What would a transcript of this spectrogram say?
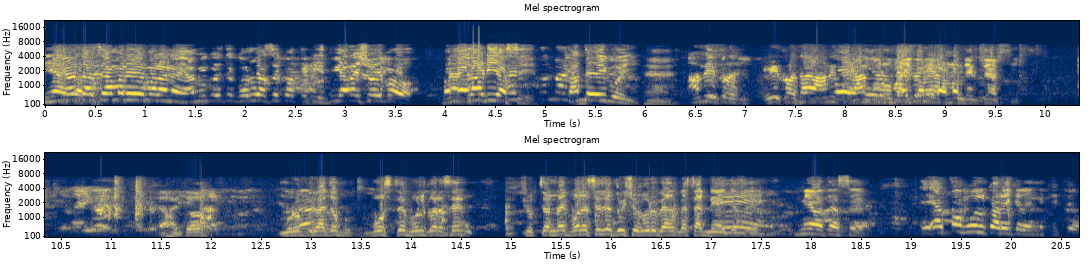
নিয়াত আছে। আছে আমার এ বলা নাই। আমি কইতে গরু আছে কতটি দুই আড়াইশো হইব? মেলাডি আছে। তাতে হইবই। হ্যাঁ। আমি এই কথা আমি আমরা দেখতে আসছি। হয়তো মুরব্বীর হয়তো বসতে ভুল করেছেন। সুখচান ভাই বলেছে যে দুইশো গরু বেচার নিয়ে আইতেছে। নিয়ত আছে। এত ভুল করে কেন নাকি কেউ?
